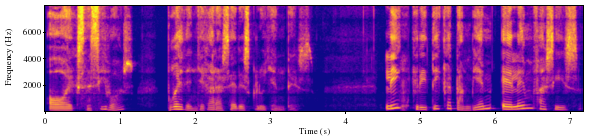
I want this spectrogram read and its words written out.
o excesivos, pueden llegar a ser excluyentes. Link critica también el énfasis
